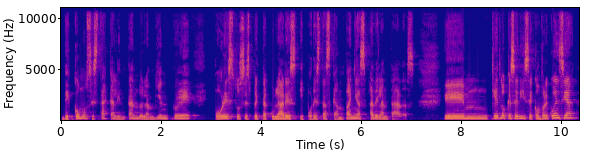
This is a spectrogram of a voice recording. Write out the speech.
de cómo se está calentando el ambiente por estos espectaculares y por estas campañas adelantadas. Em, ¿Qué es lo que se dice? Con frecuencia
